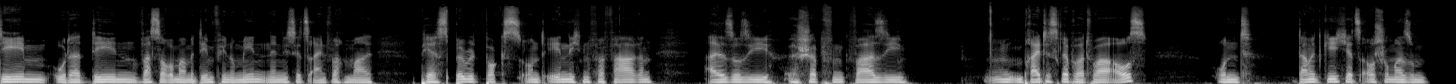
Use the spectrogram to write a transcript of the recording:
dem oder den, was auch immer, mit dem Phänomen, nenne ich es jetzt einfach mal, per Spiritbox und ähnlichen Verfahren. Also sie schöpfen quasi ein breites Repertoire aus und damit gehe ich jetzt auch schon mal so ein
